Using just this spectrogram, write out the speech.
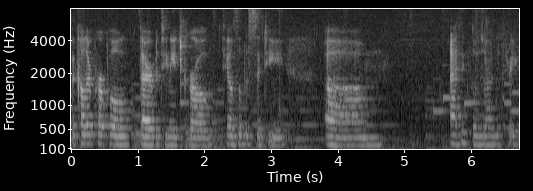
The Color Purple, Diary of a Teenage Girl, Tales of the City. Um, I think those are the three.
